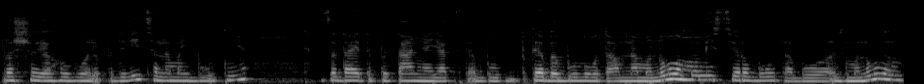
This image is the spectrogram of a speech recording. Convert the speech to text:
про що я говорю. Подивіться на майбутнє. Задайте питання, як в тебе було там на минулому місці роботи, або з минулим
